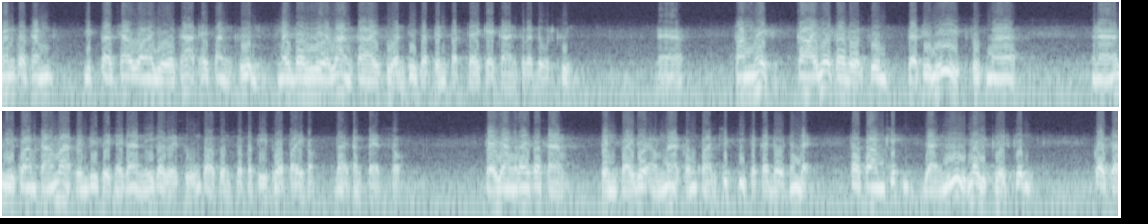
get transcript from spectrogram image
มันก็ทำจิตตชาวายโยธาให้ตั้งขึ้น ในบริเวณร่างกายส่วนที่จะเป็นปัจจัยแก่การกระโดดขึ้น นะทำให้กายไม่กระโดดขึ้น แต่ที่นี้ฝึกมานะมีความสามารถเป็นพิเศษในด้านนี้ก็เลยสูงกว่าคนปกติทั่วไปก็ได้ตั้งแปดศอกแต่อย่างไรก็ตาม เป็นไปด้วยอำนาจของความคิดที่จะกระโดดนั่นแหละ ถ้าความคิดอย่างนี้ไม่เกิดขึ้น ก็จะ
